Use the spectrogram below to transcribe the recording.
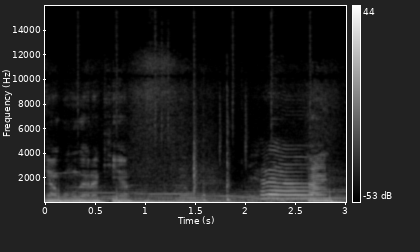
em algum lugar aqui, ó. hello. Ai.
